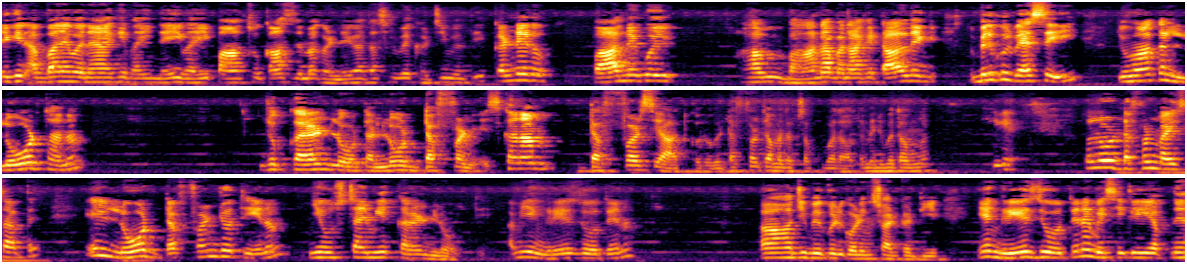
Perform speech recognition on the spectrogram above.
लेकिन अब्बा ने बनाया कि भाई, नहीं भाई, पाँच सौ कहाँ से जमा कर लेगा? दस रुपये खर्ची मिलती करने दो। बाद में कोई हम बहाना बना के टाल देंगे। तो बिल्कुल वैसे ही जो वहाँ का लोड था ना, जो करंट लोड था लोड डफर इसका नाम डफर से याद करोगे। डफर का मतलब सबको पता होता है, मैं नहीं बताऊँगा, ठीक है? तो लोड डफर भाई साहब थे। ये लोड डफर जो थे ना, ये उस टाइम ये करंट लोड थे। अब ये अंग्रेज़ जो होते हैं ना हाँ जी, बिल्कुल रिकॉर्डिंग स्टार्ट कर दी है ये अंग्रेज़ जो होते हैं ना बेसिकली अपने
